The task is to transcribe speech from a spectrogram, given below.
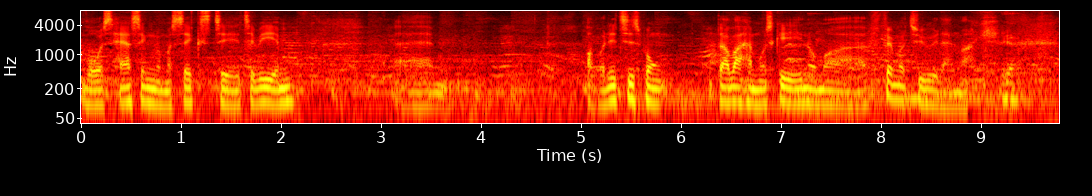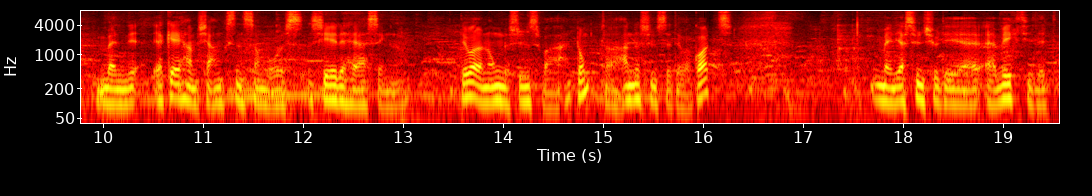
vores herresing nummer 6 til, til VM. Øhm, og på det tidspunkt, der var han måske nummer 25 i Danmark. Ja. Men jeg, jeg gav ham chancen som vores 6. herresingel. Det var der nogen, der synes var dumt, og andre synes, at det var godt. Men jeg synes jo, det er, er vigtigt, at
